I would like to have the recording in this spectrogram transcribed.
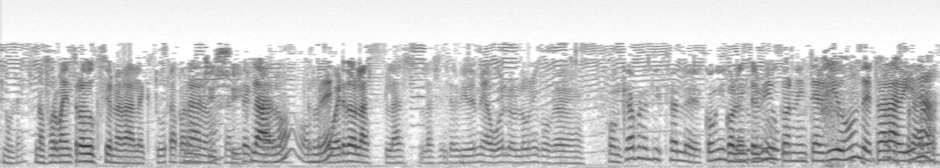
Es una forma de introducción a la lectura para Claro, mucha gente. sí. Claro, hombre. Recuerdo las, las, las interviews de mi abuelo, lo único que... ¿Con qué aprendiste a leer? Con, Con interview. Con interview de toda la vida. Claro.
